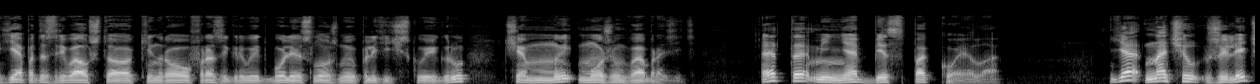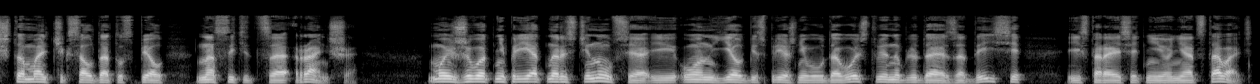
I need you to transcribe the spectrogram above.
Я подозревал, что Кинроуф разыгрывает более сложную политическую игру, чем мы можем вообразить. Это меня беспокоило. Я начал жалеть, что мальчик-солдат успел насытиться раньше. Мой живот неприятно растянулся, и он ел без прежнего удовольствия, наблюдая за Дейси и стараясь от нее не отставать.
